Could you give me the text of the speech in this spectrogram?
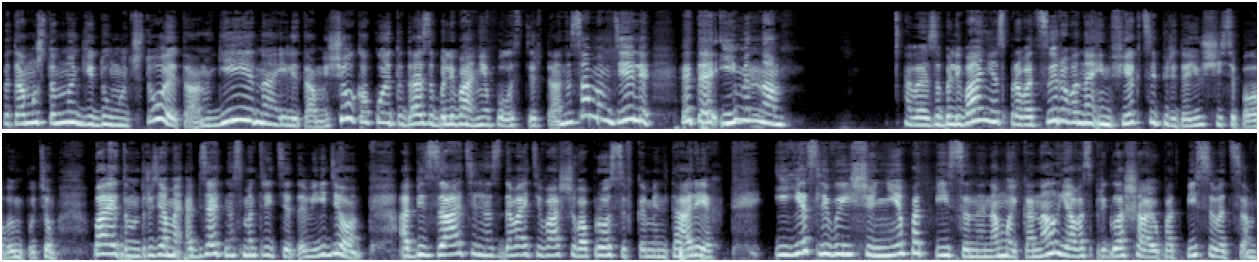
потому что многие думают, что это ангина или там еще какое-то да, заболевание полости рта. На самом деле это именно э, заболевание спровоцировано инфекцией, передающейся половым путем. Поэтому, друзья мои, обязательно смотрите это видео, обязательно задавайте ваши вопросы в комментариях. И если вы еще не подписаны на мой канал, я вас приглашаю подписываться.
